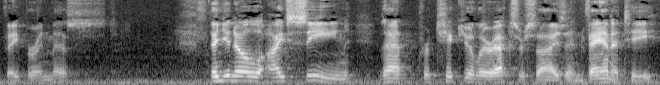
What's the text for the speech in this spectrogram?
vapor and mist. And you know, I've seen that particular exercise in vanity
